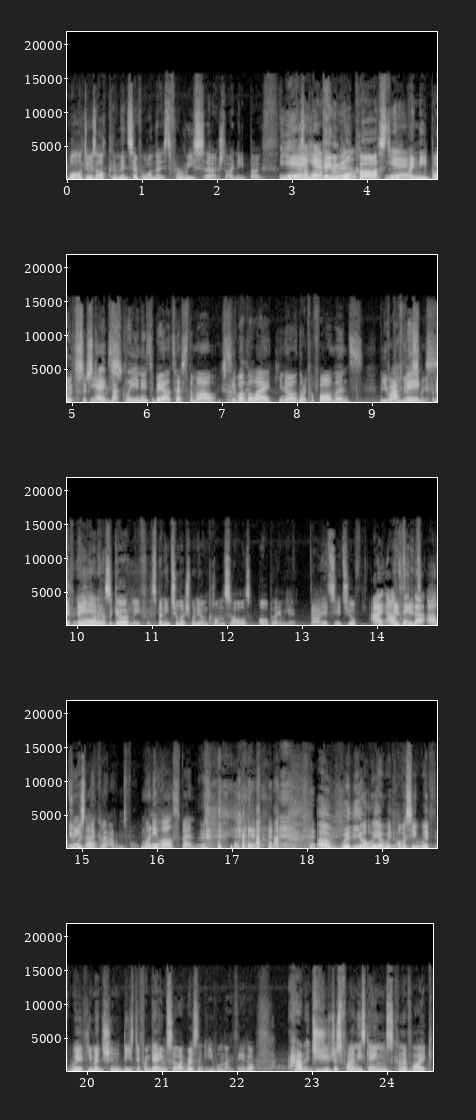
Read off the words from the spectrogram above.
what I'll do is I'll convince everyone that it's for research that I need both. Yeah, because I've got yeah, a gaming podcast. Yeah. I need both systems. Yeah, exactly. You need to be able to test them out, see what they're like. You know, the Right. performance, You've graphics. convinced me. And if anyone yeah. has a go at me for spending too much money on consoles, I'll blame you. That it's it's your. I- I'll it's- take that, I'll it take was that. Nicola Adams' fault. money well spent. um, with the yeah, with obviously with with you mentioned these different games, so like Resident Evil and that thing as well. How did, did you just find these games kind of like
